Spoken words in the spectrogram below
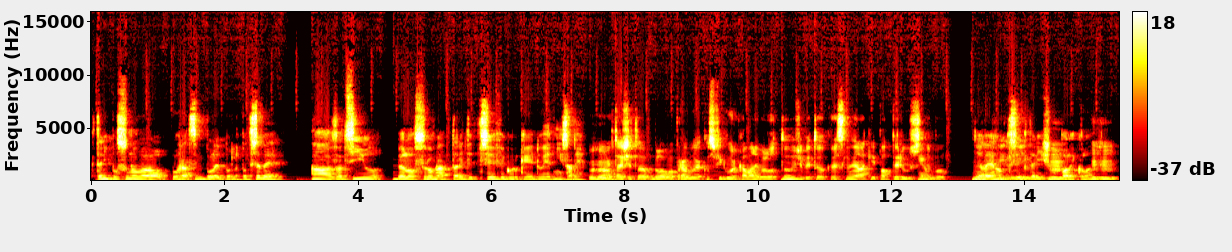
který posunoval po hracím poli podle potřeby a za cíl bylo srovnat tady ty tři figurky do jedné řady. Mm-hmm, takže to bylo opravdu jako s figurkama, nebylo to, mm. že by to kreslil nějaký papirus jo. nebo... Měli jenom tři, který šlupali mm. kolem. Mm-hmm.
